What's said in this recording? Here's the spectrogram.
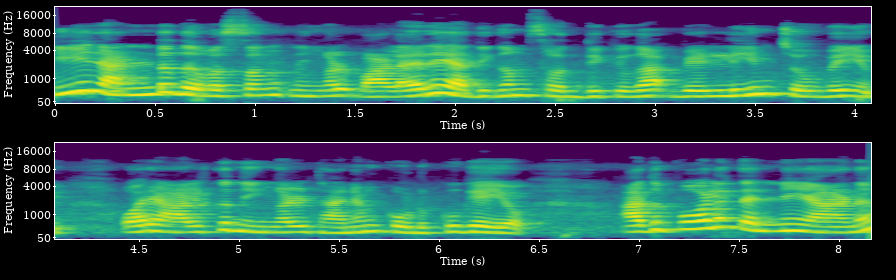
ഈ രണ്ട് ദിവസം നിങ്ങൾ വളരെയധികം ശ്രദ്ധിക്കുക. വെള്ളിയും ചൊവ്വയും ഒരാൾക്ക് നിങ്ങൾ ധനം കൊടുക്കുകയോ അതുപോലെ തന്നെയാണ്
